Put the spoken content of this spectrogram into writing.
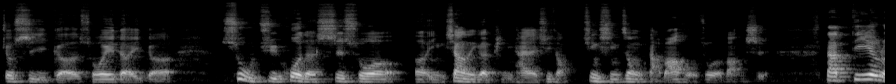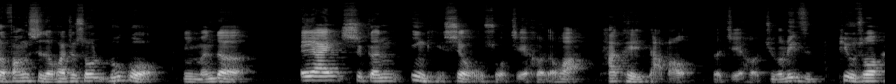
就是一个所谓的一个数据，或者是说呃影像的一个平台的系统，进行这种打包合作的方式。那第二个方式的话，就是说如果你们的 AI 是跟硬体是有所结合的话，它可以打包的结合。举个例子，譬如说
